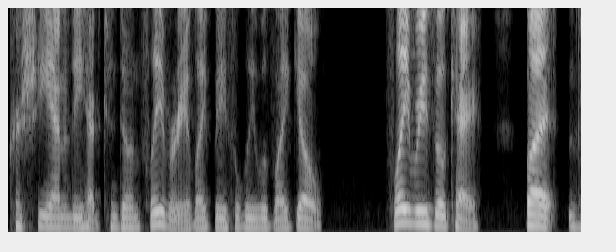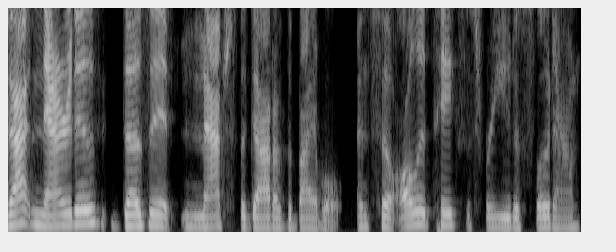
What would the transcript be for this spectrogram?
Christianity had condoned slavery. Like, basically, was like, yo, slavery is okay. But that narrative doesn't match the God of the Bible. And so all it takes is for you to slow down,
